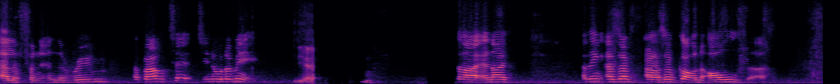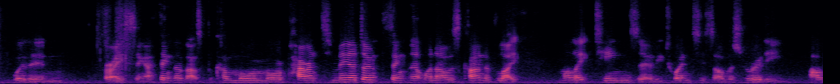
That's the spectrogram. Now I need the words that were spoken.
elephant in the room about it. Do you know what I mean? Yeah. and I, I think as I've as I've gotten older within racing, I think that that's become more and more apparent to me. I don't think that when I was kind of like my late teens, early twenties, I was really I,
